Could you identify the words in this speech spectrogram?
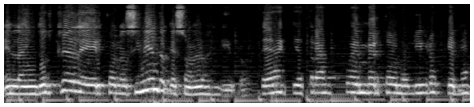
en la industria del conocimiento que son los libros. Ustedes aquí atrás pueden ver todos los libros que hemos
